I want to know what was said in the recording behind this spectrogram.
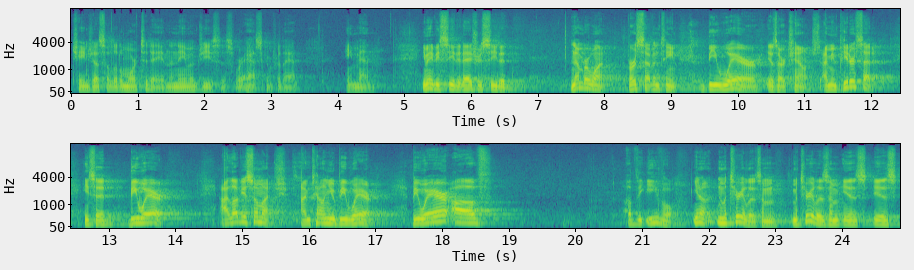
change us a little more today. In the name of Jesus, we're asking for that. Amen. You may be seated. As you're seated, number one, verse 17 beware is our challenge. I mean, Peter said it. He said, Beware. I love you so much. I'm telling you, beware. Beware of of the evil. You know, materialism, materialism is, is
